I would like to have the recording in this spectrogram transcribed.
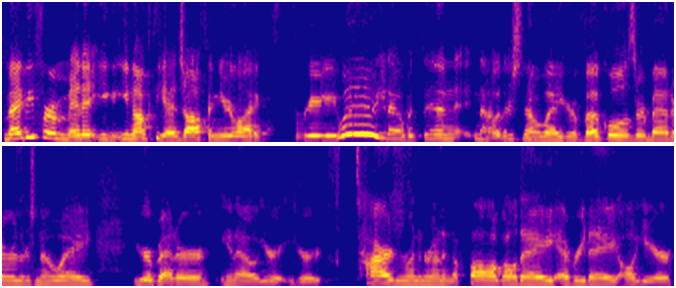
Maybe for a minute you you knock the edge off and you're like free, woo, you know. But then no, there's no way your vocals are better. There's no way you're better. You know, you're you're tired and running around in a fog all day, every day, all year.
